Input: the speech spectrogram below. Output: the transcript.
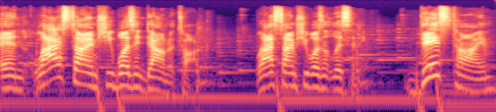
And last time she wasn't down to talk. Last time she wasn't listening. This time,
